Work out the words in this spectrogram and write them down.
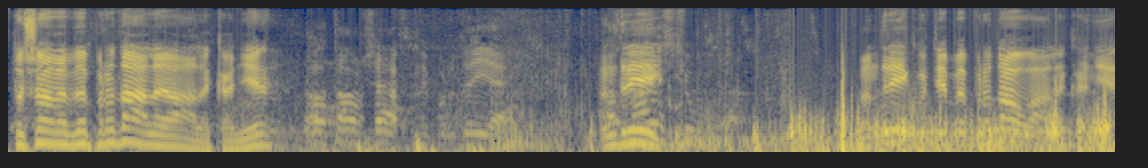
То що, ви б продали Алика, ні? Та там шеф не продає. Андрійку. Андрійку, ти би продав Алика, ні?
